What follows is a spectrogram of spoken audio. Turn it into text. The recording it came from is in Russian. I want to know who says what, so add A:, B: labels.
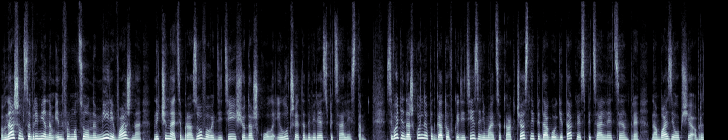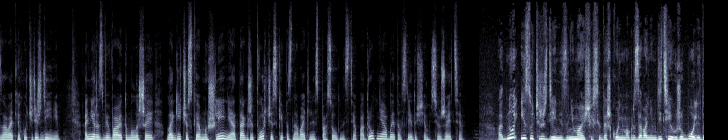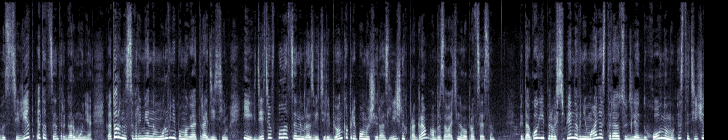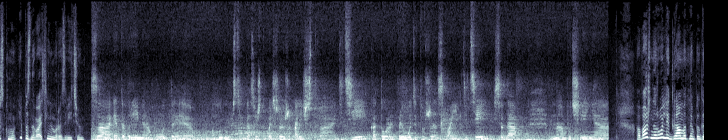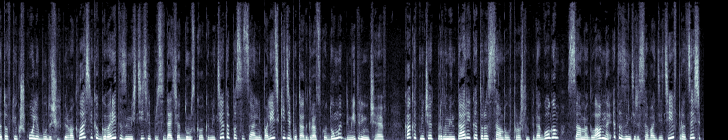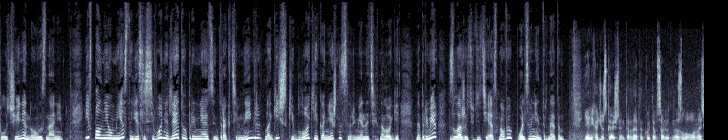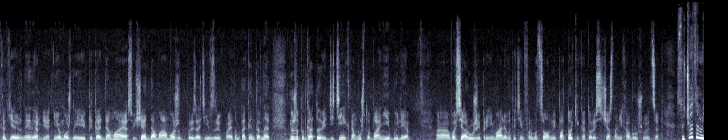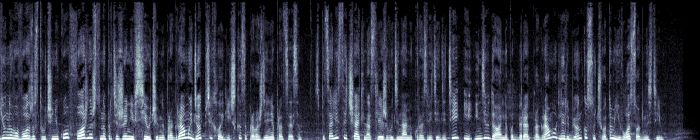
A: В нашем современном информационном мире важно начинать образовывать детей еще до школы, и лучше это доверять специалистам. Сегодня дошкольная подготовка детей занимаются как частные педагоги, так и специальные центры на базе общеобразовательных учреждений. Они развивают у малышей логическое мышление, а также творческие познавательные способности. А подробнее об этом в следующем сюжете.
B: Одно из учреждений, занимающихся дошкольным образованием детей уже более 20 лет, это Центр «Гармония», который на современном уровне помогает родителям и их детям в полноценном развитии ребенка при помощи различных программ образовательного процесса. Педагоги первостепенное внимание стараются уделять духовному, эстетическому и познавательному развитию.
C: За это время работы мы выпустили достаточно большое уже количество детей, которые приводят уже своих детей сюда на обучение.
B: О важной роли грамотной подготовки к школе будущих первоклассников говорит и заместитель председателя Думского комитета по социальной политике депутат городской думы Дмитрий Нечаев. Как отмечает парламентарий, который сам был в прошлом педагогом, самое главное – это заинтересовать детей в процессе получения новых знаний. И вполне уместно, если сегодня для этого применяются интерактивные игры, логические блоки и, конечно, современные технологии. Например, заложить у детей основы пользования интернетом.
D: Я не хочу сказать, что интернет – какое-то абсолютное зло. Он, знаете, как ядерная энергия. От нее можно и питать дома, и освещать дома, а может произойти и взрыв. Поэтому так и интернет. Нужно подготовить детей к тому, чтобы они были во всеоружии принимали вот эти информационные потоки, которые сейчас на них обрушиваются.
B: С учетом юного возраста учеников важно, что на протяжении всей учебной программы идет психологическое сопровождение процесса. Специалисты тщательно отслеживают динамику развития детей и индивидуально подбирают программу для ребенка с учетом его особенностей.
